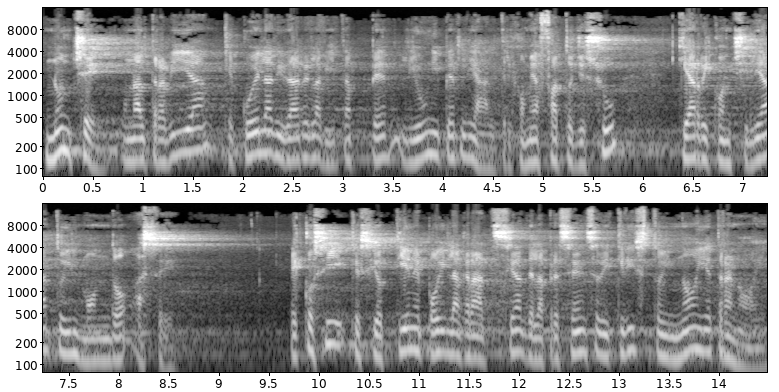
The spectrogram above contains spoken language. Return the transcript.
non c'è un'altra via che quella di dare la vita per gli uni per gli altri, come ha fatto Gesù che ha riconciliato il mondo a sé. È così che si ottiene poi la grazia della presenza di Cristo in noi e tra noi.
